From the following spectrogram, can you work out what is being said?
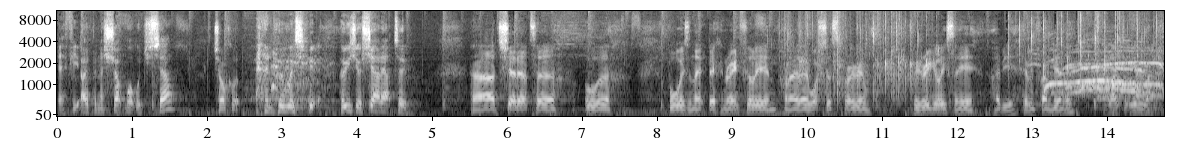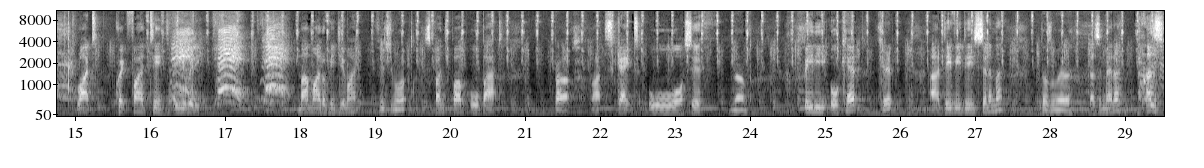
If you open a shop, what would you sell? Chocolate. And who is your, who's your shout out to? Uh, shout out to all the boys and that back in Ranfurly, and I know they watch this program pretty regularly, so yeah, I hope you're having fun down there. Hello to everyone. Right, quick fire tens. Are you ready? Marmite or Vegemite? Vegemite, SpongeBob or Bart? Bart, Right, skate or surf? none. Beanie or cap? Cap, Uh, DVD cinema? doesn't matter, Doesn't matter. Buzz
